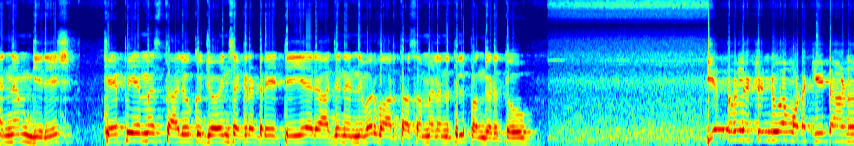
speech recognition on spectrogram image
N M Girish K P M S taluk joint secretary T A Rajan എന്നിവർ വാർത്താ സമ്മേളനത്തിൽ പങ്കെടുത്തു. എത്ര ലക്ഷം രൂപ മുടക്കിയിട്ടാണ്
